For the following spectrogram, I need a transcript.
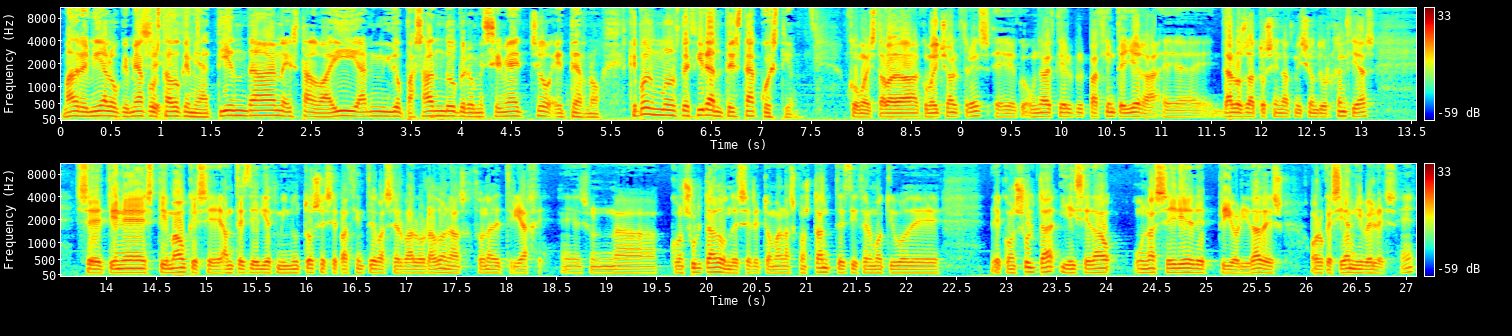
Madre mía, lo que me ha costado que me atiendan, he estado ahí, han ido pasando, pero se me ha hecho eterno. ¿Qué podemos decir ante esta cuestión? como estaba como he dicho al 3, eh, una vez que el paciente llega, eh, da los datos en admisión de urgencias, se tiene estimado que se, antes de 10 minutos ese paciente va a ser valorado en la zona de triaje. Es una consulta donde se le toman las constantes, dice el motivo de, consulta y ahí se da una serie de prioridades o lo que sean niveles, ¿eh?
